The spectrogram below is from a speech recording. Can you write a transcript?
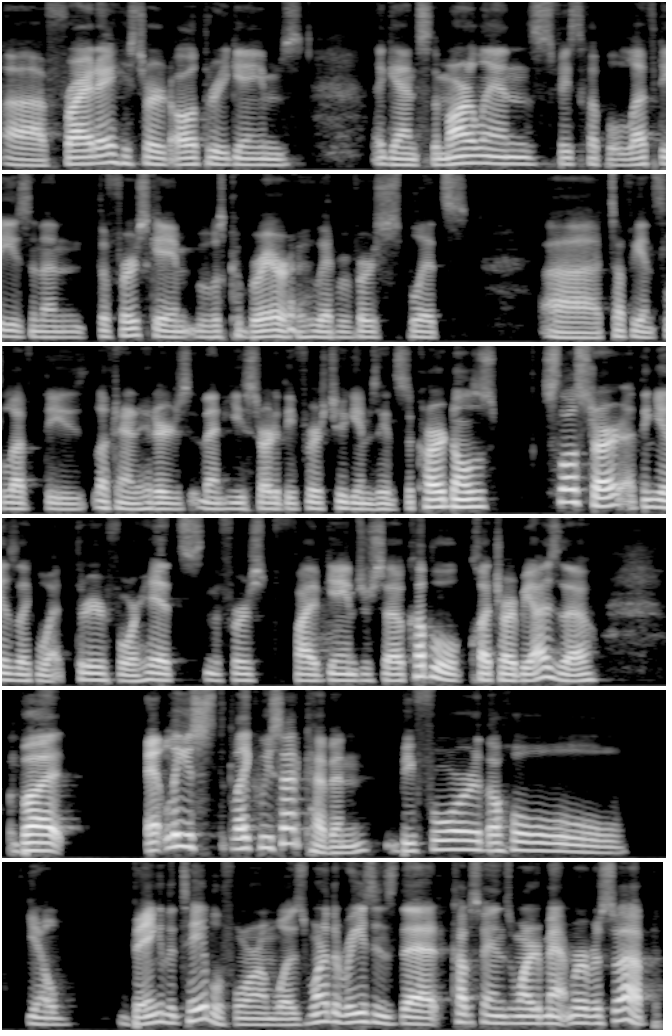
uh, Friday. He started all three games against the Marlins, faced a couple of lefties, and then the first game it was Cabrera who had reverse splits, uh, tough against lefties, left-handed hitters. then he started the first two games against the Cardinals. Slow start. I think he has like what three or four hits in the first five games or so. A couple clutch RBIs though, but at least, like we said, Kevin, before the whole, you know, banging the table for him was one of the reasons that Cubs fans wanted Matt Mervis up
